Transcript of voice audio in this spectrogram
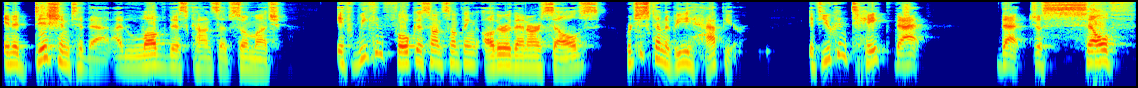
in addition to that, I love this concept so much. If we can focus on something other than ourselves, we're just going to be happier. If you can take that, that just self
